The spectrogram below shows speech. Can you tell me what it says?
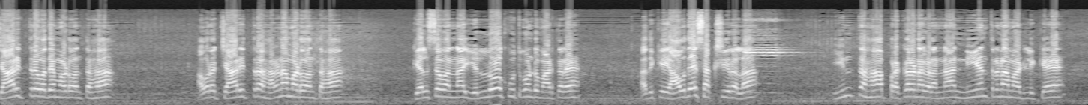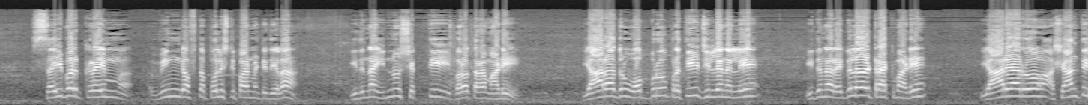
ಚಾರಿತ್ರ್ಯ ವಧೆ ಮಾಡುವಂತಹ, ಅವರ ಚಾರಿತ್ರ ಹರಣ ಮಾಡುವಂತಹ ಕೆಲಸವನ್ನು ಎಲ್ಲೋ ಕೂತ್ಕೊಂಡು ಮಾಡ್ತಾರೆ. ಅದಕ್ಕೆ ಯಾವುದೇ ಸಾಕ್ಷಿ ಇರಲ್ಲ. ಇಂತಹ ಪ್ರಕರಣಗಳನ್ನು ನಿಯಂತ್ರಣ ಮಾಡಲಿಕ್ಕೆ cyber crime wing of the police department ಇದೆಯಲ್ಲ, ಇದನ್ನ ಇನ್ನೂ ಶಕ್ತಿ ಬರೋ ಥರ ಮಾಡಿ. ಯಾರಾದರೂ ಒಬ್ಬರು ಪ್ರತಿ ಜಿಲ್ಲೆನಲ್ಲಿ ಇದನ್ನು ರೆಗ್ಯುಲರ್ ಟ್ರ್ಯಾಕ್ ಮಾಡಿ ಯಾರ್ಯಾರು ಅಶಾಂತಿ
